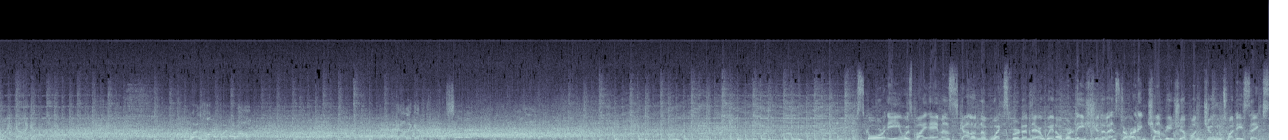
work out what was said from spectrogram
Mike Galligan. Well hooked by Brown. Galligan Score E was by Eamon Scallan of Wexford in their win over Laois in the Leinster Hurling Championship on June 26th.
